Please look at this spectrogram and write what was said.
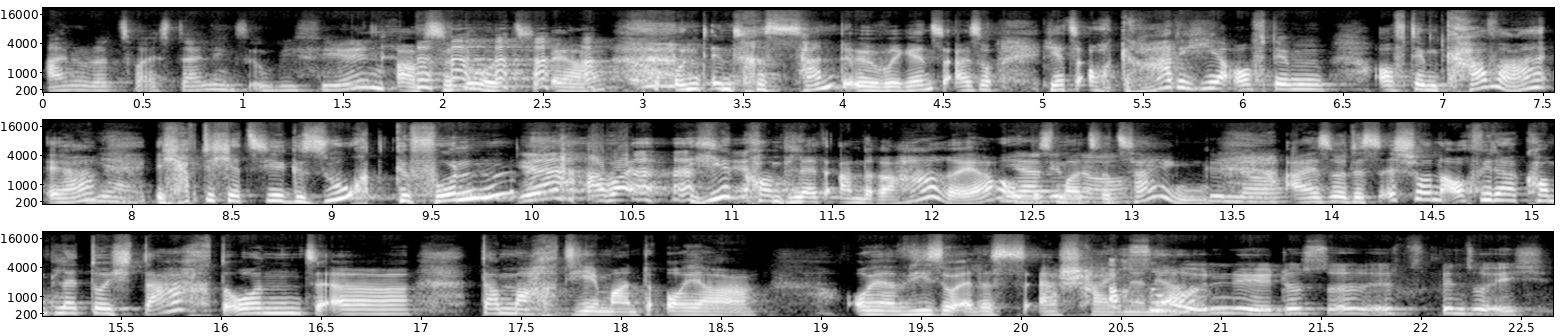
ein oder zwei Stylings irgendwie fehlen. Absolut, ja. Und interessant übrigens, also jetzt auch gerade hier auf dem, auf dem Cover, ja, Ja. ich habe dich jetzt hier gesucht, gefunden, Ja. aber hier komplett andere Haare, ja, um Ja, das mal genau, zu zeigen. genau. Also das ist schon auch wieder komplett durchdacht und äh, da macht jemand euer, euer visuelles Erscheinen, Ach so, ja. nee, das äh, bin so ich.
